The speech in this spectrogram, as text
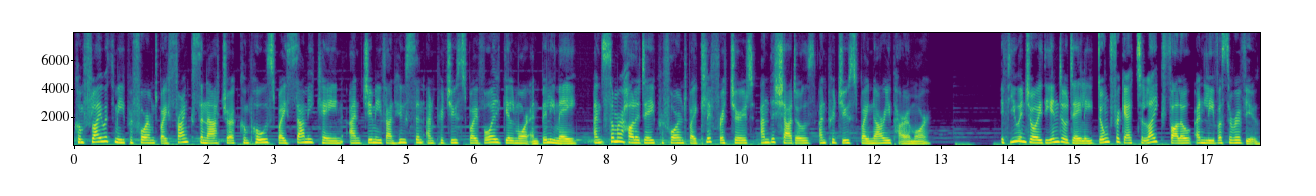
Come Fly With Me, performed by Frank Sinatra, composed by Sammy Cahn and Jimmy Van Heusen, and produced by Voyle Gilmore and Billy May, and Summer Holiday, performed by Cliff Richard and The Shadows, and produced by Norrie Paramor. If you enjoy the Indo Daily, don't forget to like, follow, and leave us a review.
